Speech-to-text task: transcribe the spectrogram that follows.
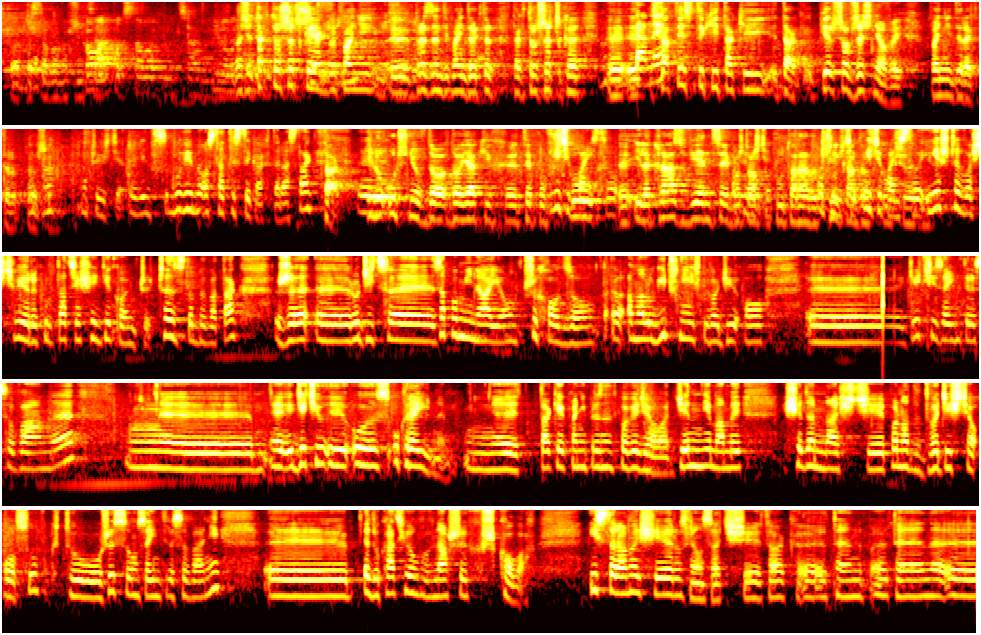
Szkoła podstawowa w W szkołach podstawowych i liceum. Właśnie tak troszeczkę jakby pani y, prezydent i pani dyrektor, tak troszeczkę y, y, Danych? statystyki takiej, tak, pierwszowrześniowej. Pani dyrektor, proszę. Oczywiście, więc mówimy o statystykach teraz, tak? Tak, ilu uczniów do, do jakich typów Wiecie szkół, państwo- ile klas więcej, bo Oczywiście. to półtora rocznika Oczywiście. do Wiecie Państwo, średnich. jeszcze właściwie rekrutacja się nie kończy. Często bywa tak, że rodzice zapominają, przychodzą, analogicznie jeśli chodzi o dzieci zainteresowane, dzieci y, z Ukrainy. E, Tak jak pani prezydent powiedziała, dziennie mamy 17, ponad 20 osób, którzy są zainteresowani e, edukacją w naszych szkołach. I staramy się rozwiązać e, tak, e, ten, e, ten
